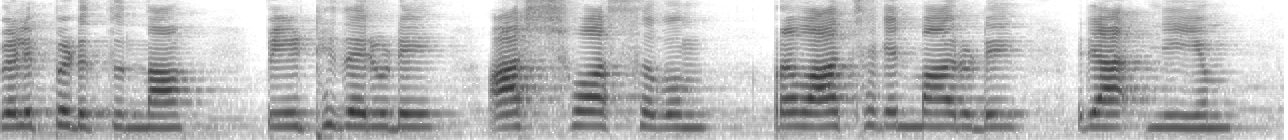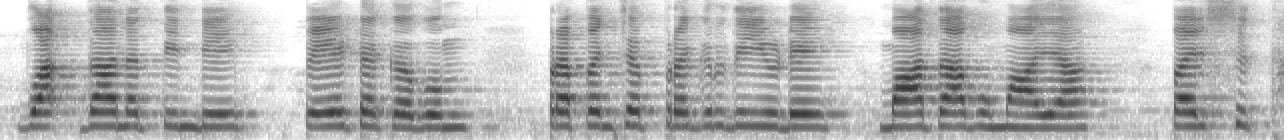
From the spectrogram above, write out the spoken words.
വെളിപ്പെടുത്തുന്ന പീഡിതരുടെ ആശ്വാസവും പ്രവാചകന്മാരുടെ രാജ്ഞിയും വാഗ്ദാനത്തിന്റെ പേടകവും പ്രപഞ്ചപ്രകൃതിയുടെ മാതാവുമായ പരിശുദ്ധ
